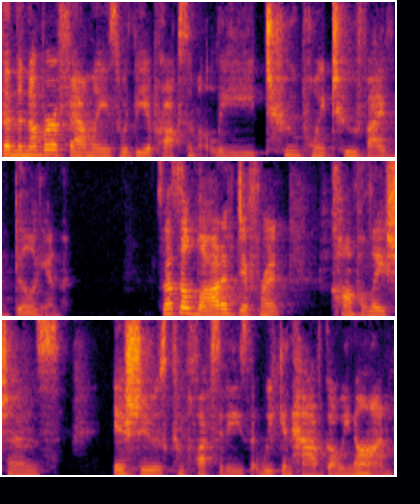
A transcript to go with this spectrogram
then the number of families would be approximately 2.25 billion. So that's a lot of different compilations, issues, complexities that we can have going on.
